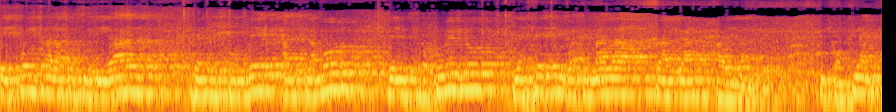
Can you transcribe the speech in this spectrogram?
se encuentra la posibilidad de responder al clamor de nuestro pueblo y hacer que Guatemala salga adelante. Y confiamos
